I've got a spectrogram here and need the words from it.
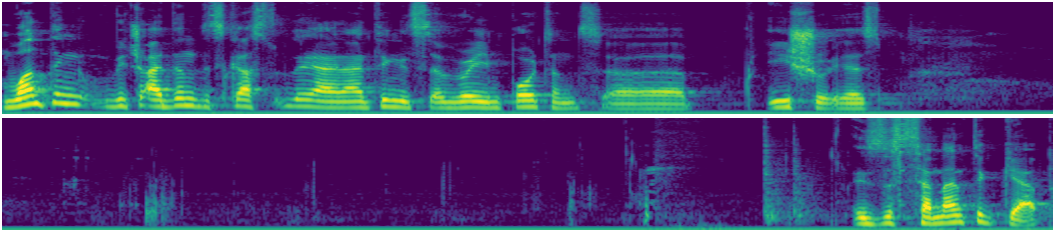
one thing which I didn't discuss today, and I think it's a very important uh, issue, is is the semantic gap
